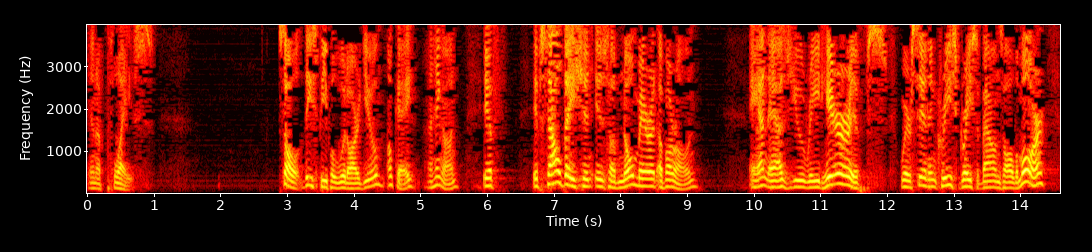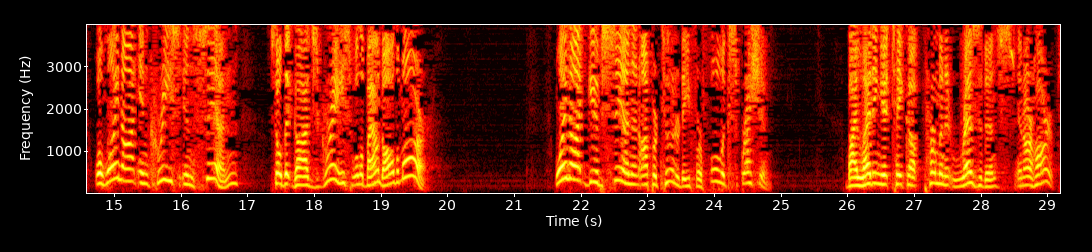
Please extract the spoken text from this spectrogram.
in a place. So these people would argue, okay, hang on. If, if salvation is of no merit of our own, and as you read here, if where sin increased, grace abounds all the more. Well, why not increase in sin so that God's grace will abound all the more? Why not give sin an opportunity for full expression by letting it take up permanent residence in our heart?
